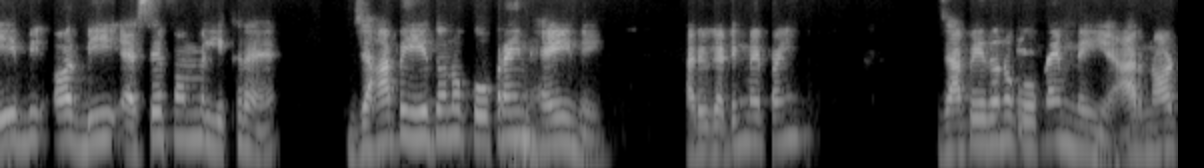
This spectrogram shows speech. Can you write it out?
ए बी और बी ऐसे फॉर्म में लिख रहे हैं जहाँ पे ये दोनों को प्राइम है ही नहीं। Are you getting my point जहाँ पे ये दोनों को प्राइम नहीं है आर नॉट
